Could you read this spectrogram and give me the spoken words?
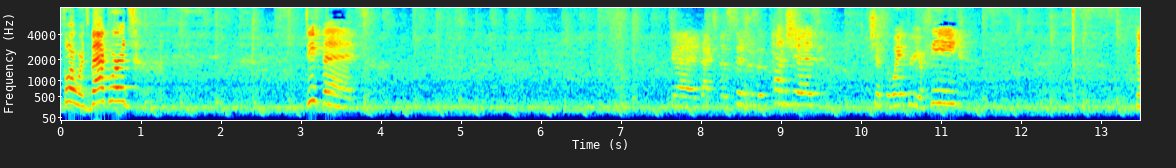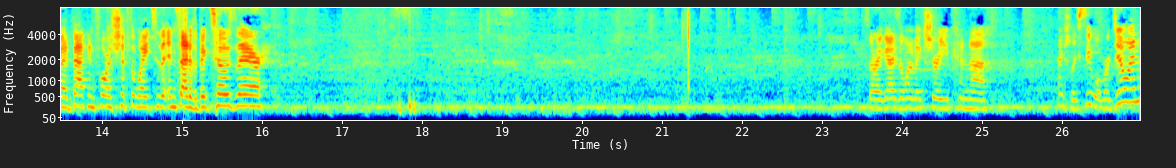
Forwards, backwards. Defense. Good. Back to the scissors with punches. Shift the weight through your feet. Good. Back and forth. Shift the weight to the inside of the big toes there. Right, guys, I want to make sure you can uh, actually see what we're doing.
